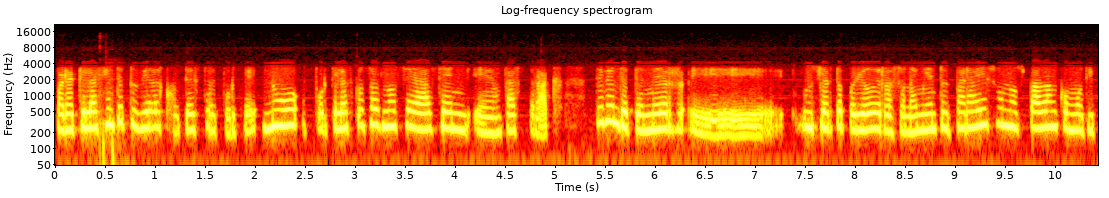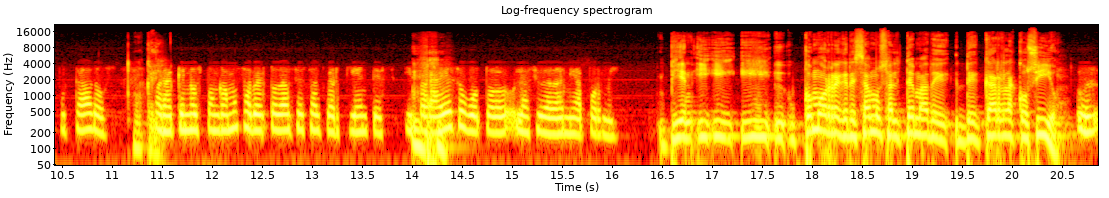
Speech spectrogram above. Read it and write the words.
para que la gente tuviera el contexto de por qué. No, porque las cosas no se hacen en fast track. Deben de tener eh, un cierto periodo de razonamiento y para eso nos pagan como diputados, para que nos pongamos a ver todas esas vertientes y para eso votó la ciudadanía por mí. Bien, y, y, y cómo regresamos al tema de, de Carla Cosillo? Uh,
